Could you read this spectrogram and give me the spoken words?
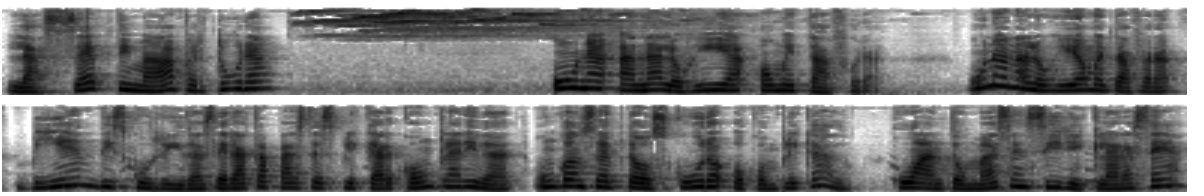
la séptima apertura, una analogía o metáfora. Una analogía o metáfora bien discurrida será capaz de explicar con claridad un concepto oscuro o complicado. Cuanto más sencilla y clara sea,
